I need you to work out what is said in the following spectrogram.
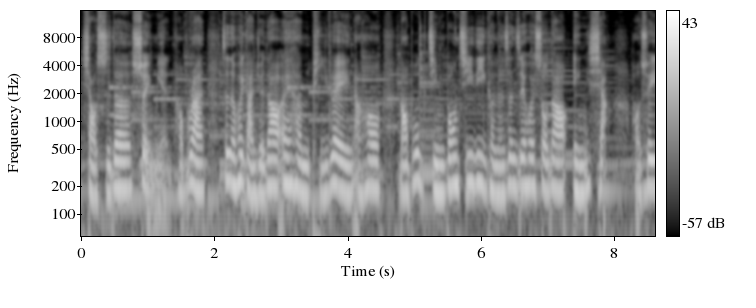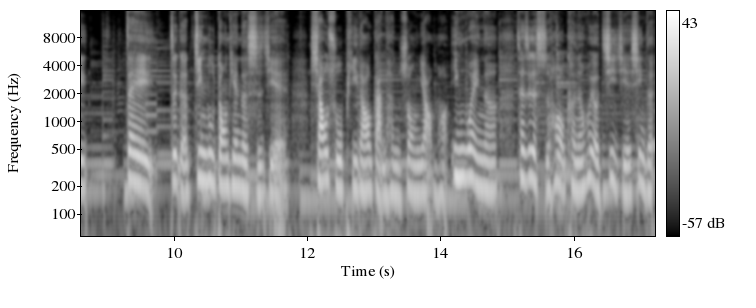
小时的睡眠，好，不然真的会感觉到哎很疲累，然后脑部紧绷，记忆力可能甚至会受到影响。好，所以在这个进入冬天的时节。消除疲劳感很重要哈，因为呢，在这个时候可能会有季节性的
